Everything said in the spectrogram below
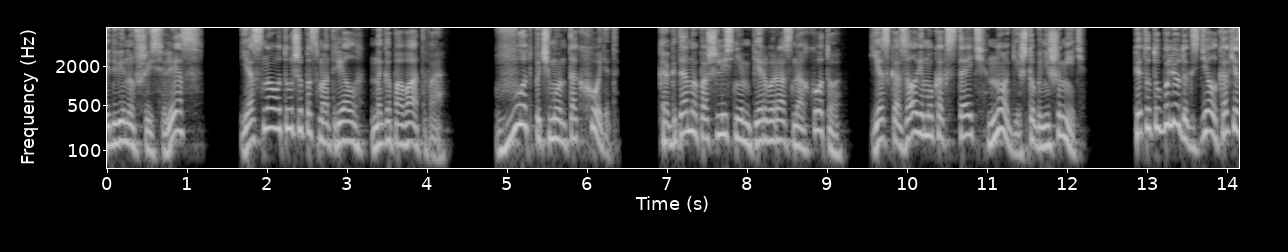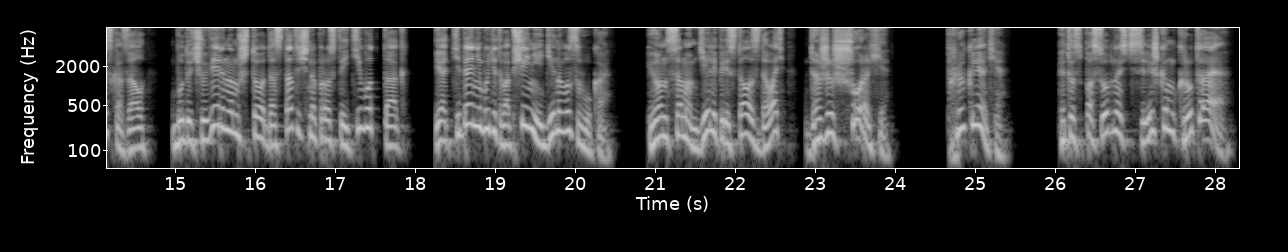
и двинувшись в лес, я снова тут же посмотрел на Гоповатого. Вот почему он так ходит. Когда мы пошли с ним первый раз на охоту, я сказал ему, как ставить ноги, чтобы не шуметь. Этот ублюдок сделал, как я сказал, будучи уверенным, что достаточно просто идти вот так, и от тебя не будет вообще ни единого звука. И он в самом деле перестал издавать даже шорохи. Проклятие! Эта способность слишком крутая.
